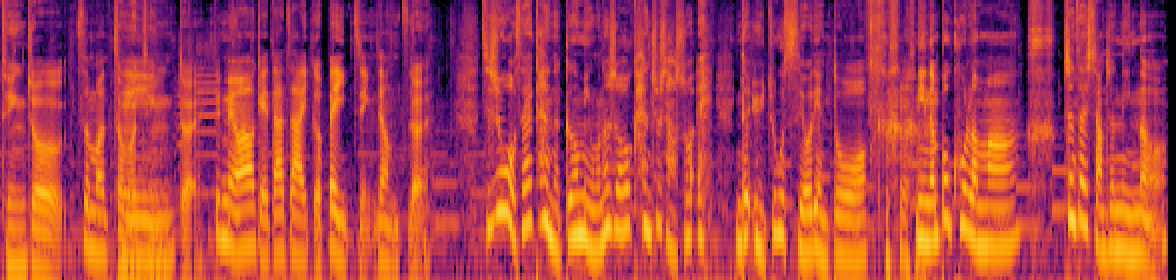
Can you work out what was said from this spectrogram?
听就，怎么怎么听。对并没有要给大家一个背景这样子。对。其实我在看你的歌名，我那时候看就想说，哎、你的语助词有点多，你能不哭了吗？正在想着你呢，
